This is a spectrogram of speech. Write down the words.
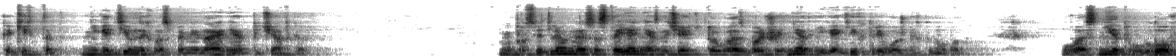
каких-то негативных воспоминаний, отпечатков. Но просветленное состояние означает, что у вас больше нет никаких тревожных кнопок. У вас нет углов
